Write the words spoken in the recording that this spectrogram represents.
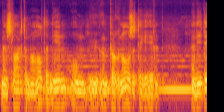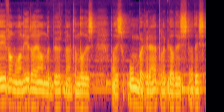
men slaagt er nog altijd niet in om u een prognose te geven. Een idee van wanneer dat je aan de beurt bent. En dat is, dat is onbegrijpelijk. Dat is, dat, is,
